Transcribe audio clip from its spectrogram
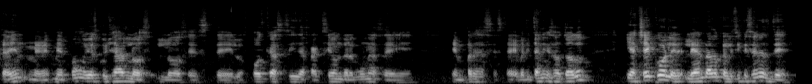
también me, pongo yo a escuchar los, los, este, los podcasts así de reacción de algunas eh, empresas este, británicas o todo, y a Checo le, han dado calificaciones de,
